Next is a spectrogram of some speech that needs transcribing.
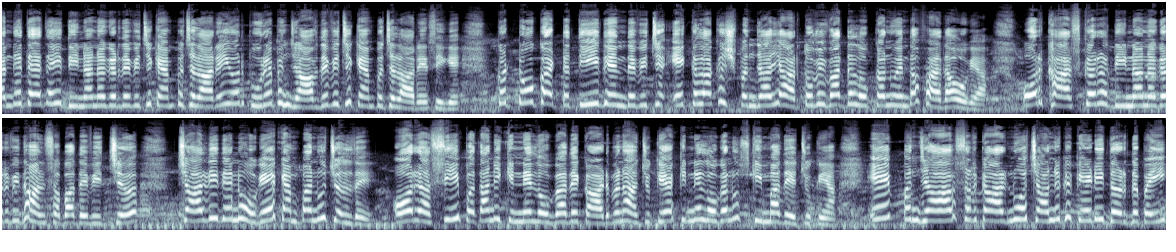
ਇਹਦੇ ਤਹਿਤ ਹੀ ਦੀਨਾਨਗਰ ਦੇ ਵਿੱਚ ਕੈਂਪ ਚਲਾ ਰਹੇ ਔਰ ਪੂਰੇ ਪੰਜਾਬ ਦੇ ਵਿੱਚ ਕੈਂਪ ਚਲਾ ਰਹੇ ਸੀਗੇ। ਘੱਟੋ ਘੱਟ 30 ਦਿਨ ਦੇ ਵਿੱਚ 1,56,000 ਤੋਂ ਵੀ ਵੱਧ ਲੋਕਾਂ ਨੂੰ ਇਹਦਾ ਫਾਇਦਾ ਹੋ ਗਿਆ। ਔਰ ਖਾਸ ਕਰ ਦੀਨਾਨਗਰ ਵਿਧਾਨ ਸਭਾ ਦੇ ਵਿੱਚ 40 ਦਿਨ ਹੋ ਗਏ ਕੈਂਪਾਂ ਨੂੰ ਚਲਦੇ। ਔਰ ਅਸੀਂ ਪਤਾ ਨਹੀਂ ਕਿੰਨੇ ਲੋਕਾਂ ਦੇ ਕਾਰਡ ਬਣਾ ਚੁੱਕੇ ਆ, ਕਿੰਨੇ ਲੋਕਾਂ ਨੂੰ ਸਕੀਮਾਂ ਦੇ ਚੁੱਕੇ ਆ। ਇਹ ਪੰਜਾਬ ਸਰਕਾਰ ਨੂੰ ਅਚਾਨਕ ਕਿਹੜੀ ਦਰਦ ਪਈ?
